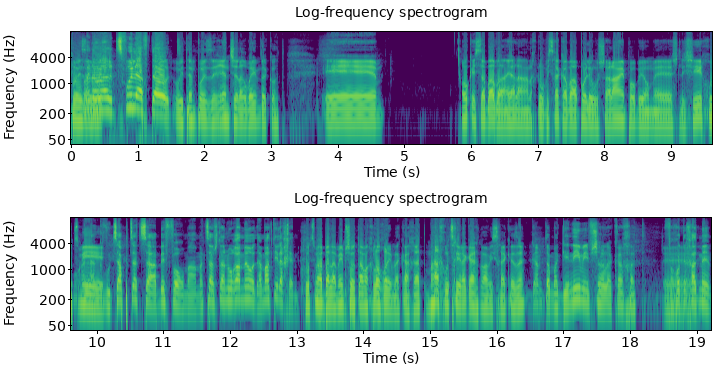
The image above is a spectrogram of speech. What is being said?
פה איזה... בוא נאמר, צפו להפתעות. הוא ייתן פה איזה רנט של 40 דקות. אוקיי, סבבה, יאללה, אנחנו במשחק הבא הפועל ירושלים פה ביום אה, שלישי. חוץ מ- וואלה, קבוצה פצצה, בפורמה, המצב שלנו רע מאוד, אמרתי לכם. חוץ מהבלמים שאותם אנחנו לא יכולים לקחת, מה אנחנו צריכים לקחת מהמשחק הזה? גם את המגנים אי אפשר לקחת, לפחות אה, אחד מהם.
